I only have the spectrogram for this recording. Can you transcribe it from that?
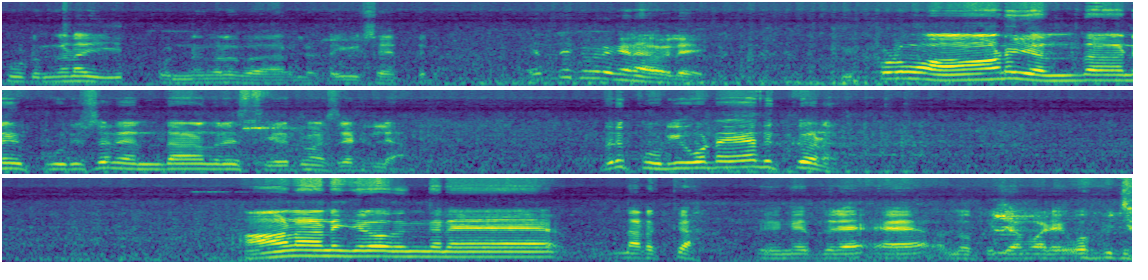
കുടുങ്ങണ ഈ പെണ്ണുങ്ങൾ വേറില്ല ഈ വിഷയത്തിൽ. എന്തൊക്കെ ഇങ്ങനെ ആവില്ലേ ഇപ്പോഴും ആണ് എന്താണ് പുരുഷൻ എന്താണെന്നൊരു സ്ത്രീക്ക് മനസ്സിലായിട്ടില്ല. ഇവർ കുടികൊണ്ടേ നിൽക്കുകയാണ് ആണാണെങ്കിലോ അതിങ്ങനെ നടക്കുക ഏ, ഒന്ന് ഒപ്പിച്ചാൻ വേണ്ടി ഒപ്പിച്ച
